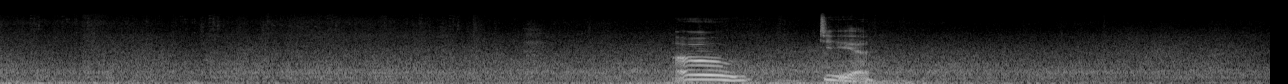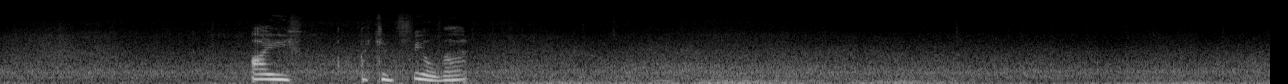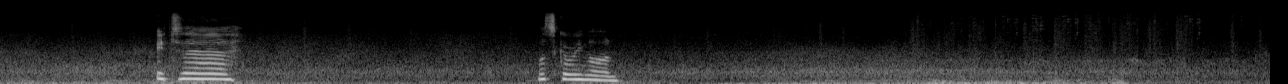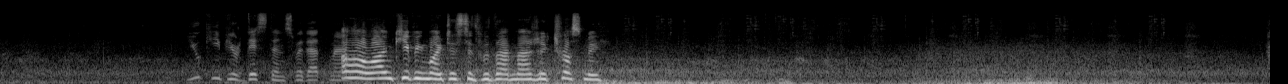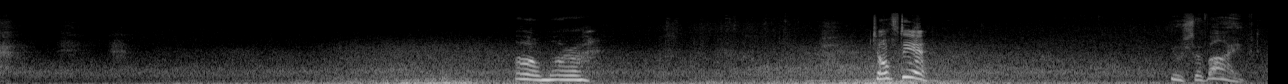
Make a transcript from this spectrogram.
Oh dear. I... I can feel that. It, uh... What's going on? You keep your distance with that man. Oh, I'm keeping my distance with that magic, trust me. Oh, Mara. Tolfdir! You survived.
